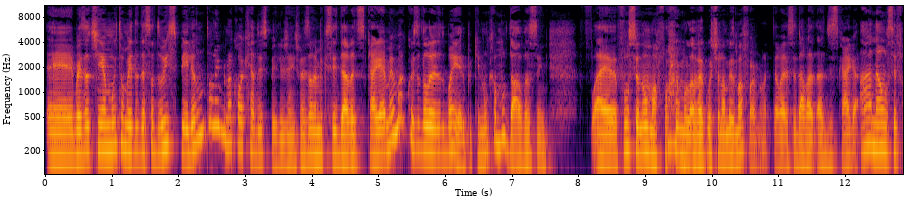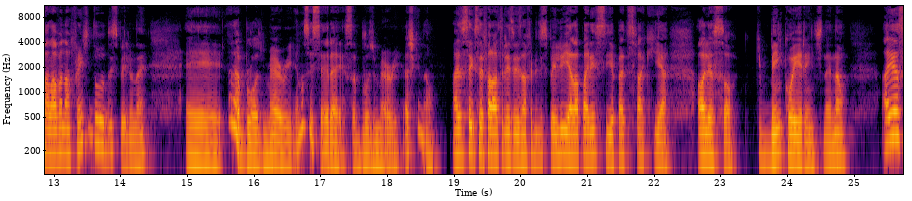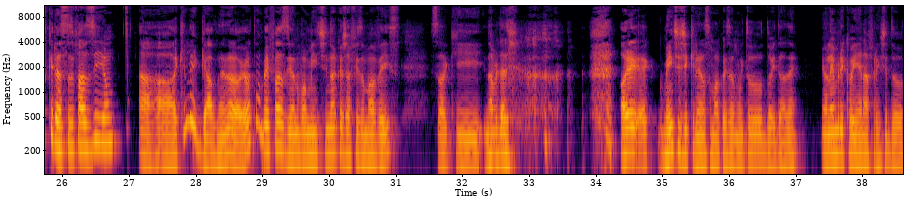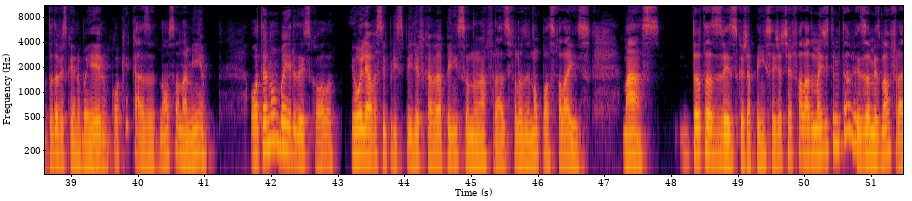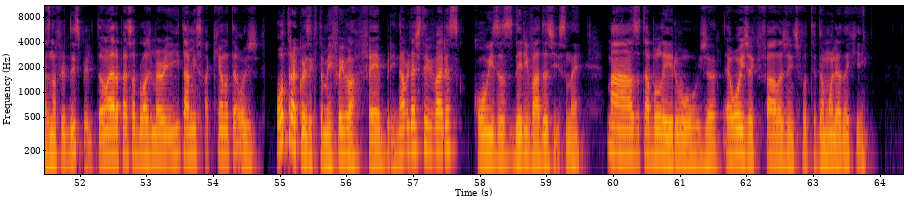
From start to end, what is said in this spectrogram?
É, mas eu tinha muito medo dessa do espelho. Eu não tô lembrando qual que é a do espelho, gente. Mas eu lembro que você dava descarga. É a mesma coisa da loira do banheiro, porque nunca mudava, assim. É, funcionou uma fórmula, vai continuar a mesma fórmula. Então era você dava a descarga. Ah, não, você falava na frente do, do espelho, né? É, era Blood Mary? Eu não sei se era essa, Blood Mary. Acho que não. Mas eu sei que você falava três vezes na frente do espelho e ela aparecia para te esfaquear. Olha só, que bem coerente, né? Não? Aí as crianças faziam. Ah, que legal, né? Não, eu também fazia, não vou mentir, não, que eu já fiz uma vez. Só que, na verdade. Olha, é, mente de criança é uma coisa muito doida, né? Eu lembro que eu ia na frente do. Toda vez que eu ia no banheiro, qualquer casa, não só na minha, ou até no banheiro da escola, eu olhava assim pro espelho e ficava pensando na frase, falando, eu não posso falar isso. Mas, tantas vezes que eu já pensei, eu já tinha falado mais de 30 vezes a mesma frase na frente do espelho. Então era pra essa Blood Mary e tá me esfaqueando até hoje. Outra coisa que também foi uma febre, na verdade teve várias coisas derivadas disso, né? Mas o tabuleiro hoje É hoje que fala, gente, vou ter dar uma olhada aqui.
